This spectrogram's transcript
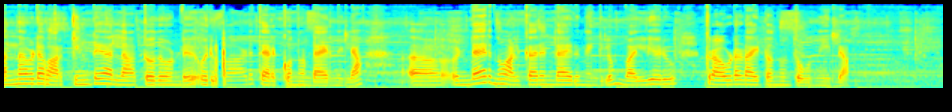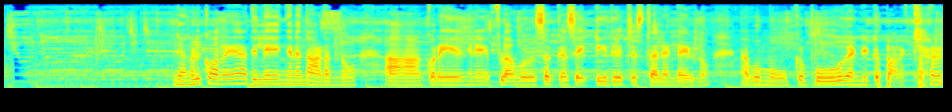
അന്ന് അവിടെ വർക്കിംഗ് ഡേ അല്ലാത്തത് കൊണ്ട് ഒരുപാട് തിരക്കൊന്നും ഉണ്ടായിരുന്നില്ല. ഉണ്ടായിരുന്നു. ആൾക്കാരുണ്ടായിരുന്നെങ്കിലും വലിയൊരു ക്രൗഡഡ് ആയിട്ടൊന്നും തോന്നിയില്ല. ഞങ്ങൾ കുറേ അതിലെ ഇങ്ങനെ നടന്നു. കുറേ ഇങ്ങനെ ഫ്ലവേഴ്സൊക്കെ സെറ്റ് ചെയ്ത് വെച്ച സ്ഥലം ഉണ്ടായിരുന്നു. അപ്പോൾ മൂക്ക് പൂവ് കണ്ടിട്ട് പറിക്കാൻ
